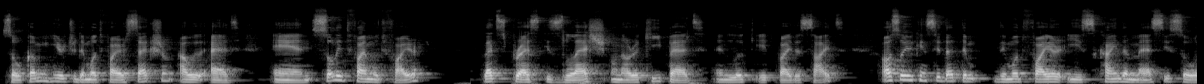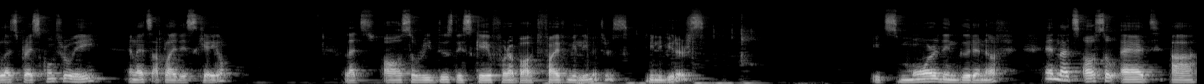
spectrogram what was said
So coming here to the modifier section, I will add an solidify modifier. Let's press slash on our keypad and look it by the side. Also, you can see that the, the modifier is kind of messy, so let's press Ctrl A and let's apply the scale. Let's also reduce the scale for about 5 millimeters, millimeters. It's more than good enough. And let's also add a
